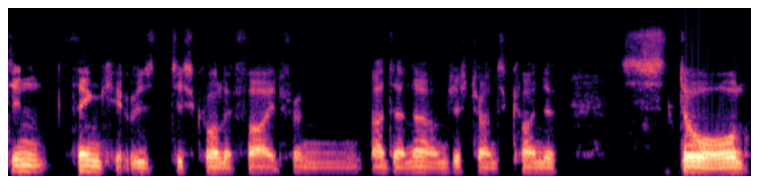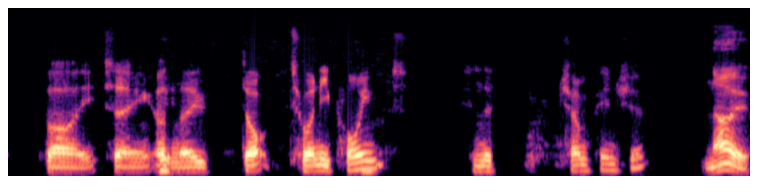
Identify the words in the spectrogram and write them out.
didn't think it was disqualified from. I don't know. I'm just trying to kind of stall by saying I don't know, dock 20 points in the championship. No,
